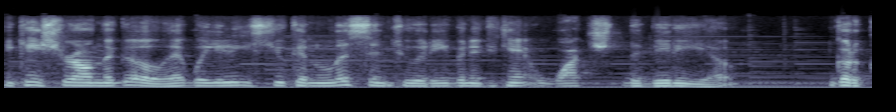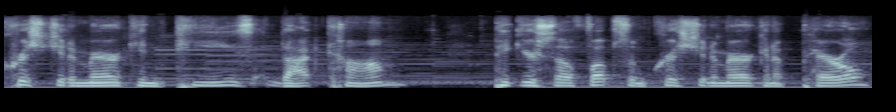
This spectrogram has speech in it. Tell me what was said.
in case you're on the go. That way, at least you can listen to it, even if you can't watch the video. Go to ChristianAmericanTees.com. Pick yourself up some Christian American apparel.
